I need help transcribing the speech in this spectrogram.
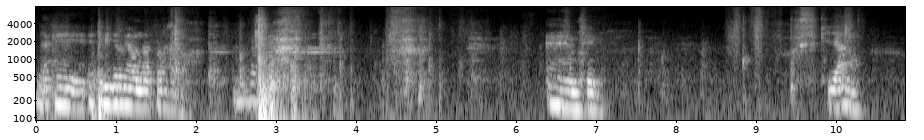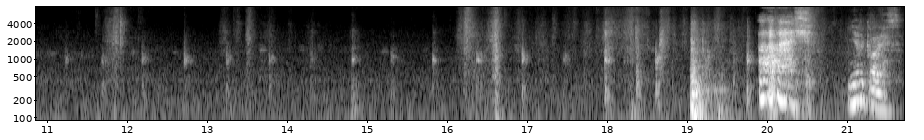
Ya que este vídeo lo voy a mandar al profesor. En fin. Que ya no. ¡Ay! Miércoles.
